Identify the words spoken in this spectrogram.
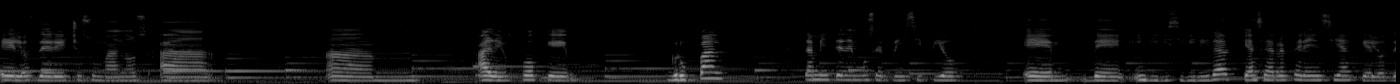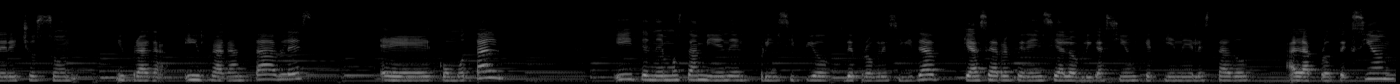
eh, los derechos humanos al enfoque grupal. También tenemos el principio em, de indivisibilidad que hace referencia que los derechos son infragantables eh, como tal. Y tenemos también el principio de progresividad que hace referencia a la obligación que tiene el Estado a la protección.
